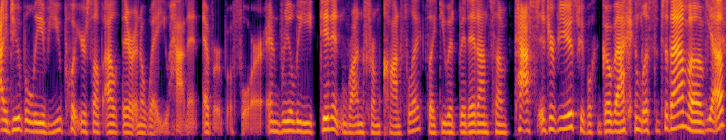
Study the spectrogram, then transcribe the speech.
I do believe you put yourself out there in a way you hadn't ever before and really didn't run from conflict. Like you admitted on some past interviews, people can go back and listen to them of Yep.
